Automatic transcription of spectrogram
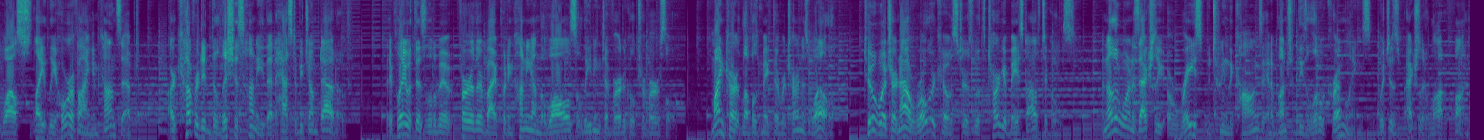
while slightly horrifying in concept, are covered in delicious honey that has to be jumped out of. They play with this a little bit further by putting honey on the walls, leading to vertical traversal. Minecart levels make their return as well, two of which are now roller coasters with target-based obstacles. Another one is actually a race between the Kongs and a bunch of these little Kremlings, which is actually a lot of fun.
